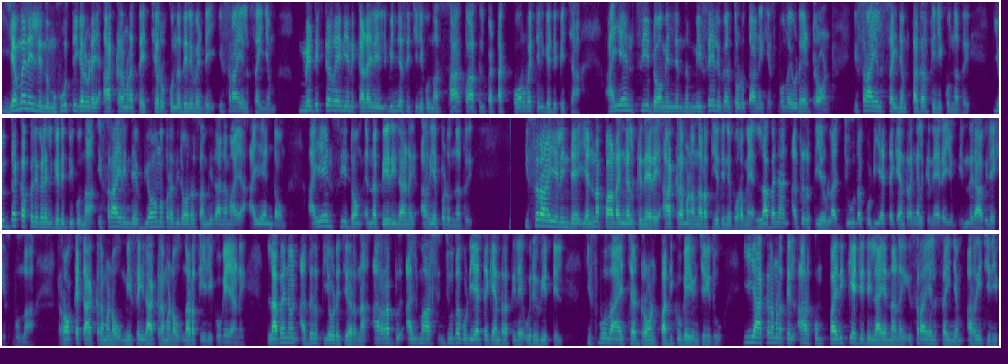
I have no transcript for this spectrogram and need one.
യമനിൽ നിന്നും ഹൂത്തികളുടെ ആക്രമണത്തെ ചെറുക്കുന്നതിന് വേണ്ടി ഇസ്രായേൽ സൈന്യം മെഡിറ്ററേനിയൻ കടലിൽ വിന്യസിച്ചിരിക്കുന്ന സാർ ക്ലാസിൽപ്പെട്ട കോർവറ്റിൽ ഘടിപ്പിച്ച അയൺ സി ഡോമിൽ നിന്ന് മിസൈലുകൾ തൊടുത്താണ് ഹിസ്ബുള്ളയുടെ ഡ്രോൺ ഇസ്രായേൽ സൈന്യം തകർത്തിരിക്കുന്നത്. യുദ്ധക്കപ്പലുകളിൽ ഘടിപ്പിക്കുന്ന ഇസ്രായേലിന്റെ വ്യോമ പ്രതിരോധ സംവിധാനമായ iron dome iron C dome എന്ന പേരിലാണ് അറിയപ്പെടുന്നത്. ഇസ്രായേലിന്റെ എണ്ണപ്പാടങ്ങൾക്ക് നേരെ ആക്രമണം നടത്തിയതിന് പുറമെ ലബനാൻ അതിർത്തിയിലുള്ള ജൂത കുടിയേറ്റ കേന്ദ്രങ്ങൾക്ക് നേരെയും ഇന്ന് രാവിലെ ഹിസ്ബുള്ള റോക്കറ്റ് ആക്രമണവും മിസൈൽ ആക്രമണവും നടത്തിയിരിക്കുകയാണ്. ലബനോൻ അതിർത്തിയോട് ചേർന്ന അറബ് അൽമാർഷ് ജൂത കുടിയേറ്റ കേന്ദ്രത്തിലെ ഒരു വീട്ടിൽ ഹിസ്ബുള്ള അയച്ച ഡ്രോൺ പതിക്കുകയും ചെയ്തു. ഈ ആക്രമണത്തിൽ ആർക്കും പരിക്കേറ്റിട്ടില്ല എന്നാണ് ഇസ്രായേൽ സൈന്യം അറിയിച്ചിരിക്കുന്നത്.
